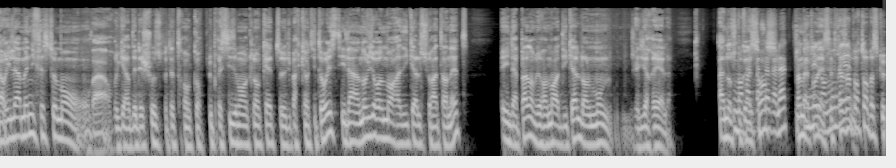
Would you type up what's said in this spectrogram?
Alors il a manifestement, on va regarder les choses peut-être encore plus précisément avec l'enquête du parquet antiterroriste, il a un environnement radical sur Internet et il n'a pas d'environnement radical dans le monde, j'allais dire réel. À notre le connaissance. à. Non mais attendez, le c'est très réel. important parce que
